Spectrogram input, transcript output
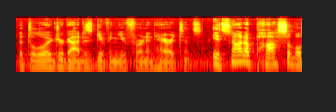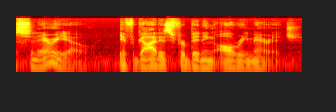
that the Lord your God is giving you for an inheritance. It's not a possible scenario if God is forbidding all remarriage,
